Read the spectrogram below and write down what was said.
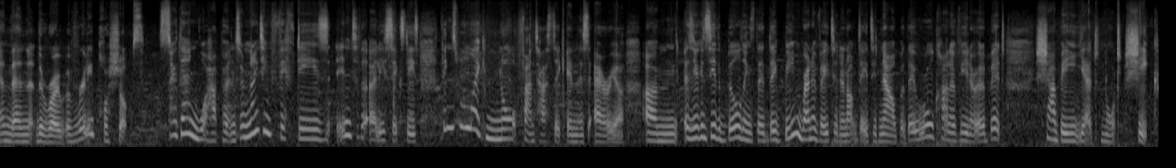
And then the row of really posh shops. So then what happened? So 1950s into the early 60s, things were like not fantastic in this area. Um, as you can see, the buildings, they, they've been renovated and updated now, but they were all kind of, you know, a bit shabby yet not chic.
